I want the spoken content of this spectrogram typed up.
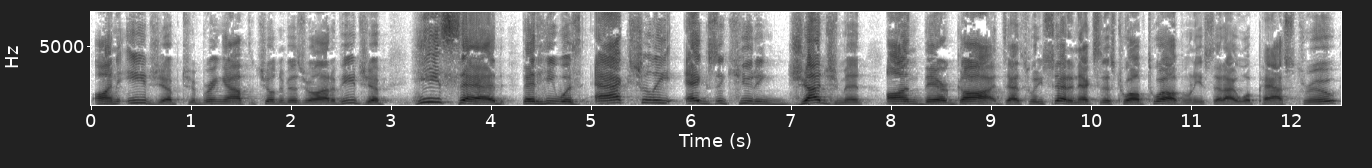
on Egypt to bring out the children of Israel out of Egypt, he said that he was actually executing judgment on their gods. That's what he said in Exodus 12 12, when he said, I will pass through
